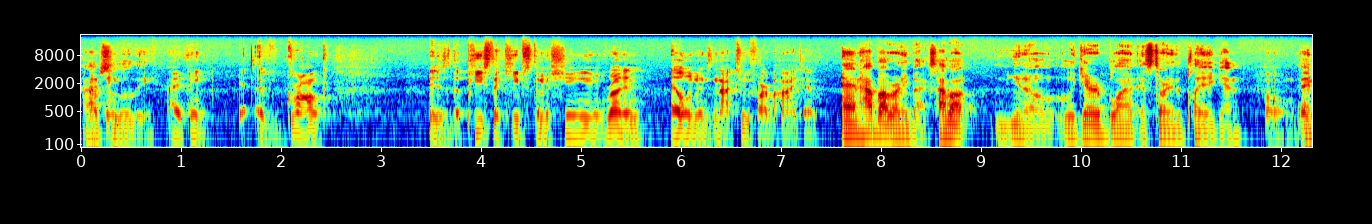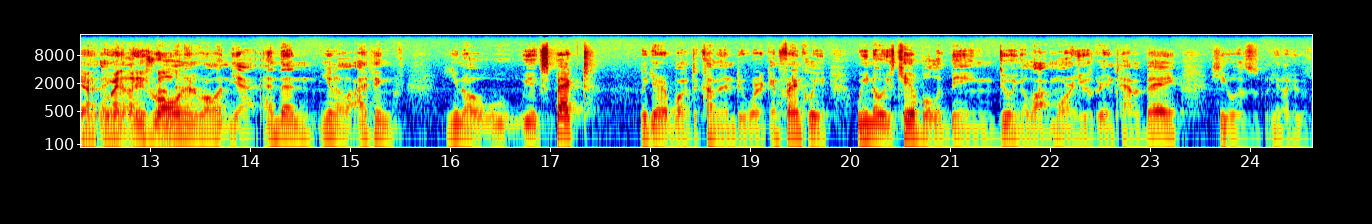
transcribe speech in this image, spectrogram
I think- Absolutely. I think if Gronk is the piece that keeps the machine running, Elman's not too far behind him. And how about running backs? How about you know, LeGarrette Blount is starting to play again. Oh, they and, got and, he's and thunder. rolling and rolling. Yeah, and then you know I think you know we expect Legarrette Blount to come in and do work, and frankly, we know he's capable of being doing a lot more. He was great in Tampa Bay. He was you know he was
